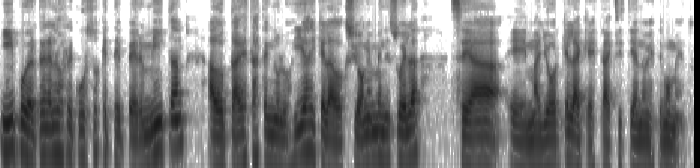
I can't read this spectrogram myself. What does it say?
y poder tener los recursos que te permitan adoptar estas tecnologías y que la adopción en Venezuela sea eh, mayor que la que está existiendo en este momento.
